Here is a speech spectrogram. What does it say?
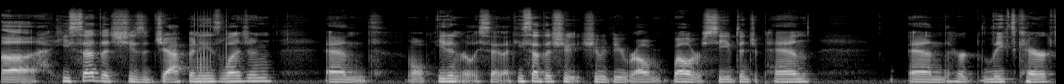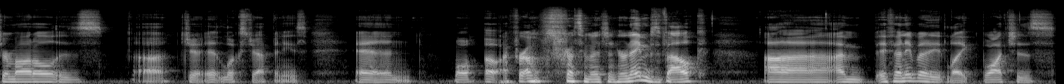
Uh, he said that she's a Japanese legend, and well, he didn't really say that. He said that she she would be well well received in Japan, and her leaked character model is uh, it looks Japanese, and well, oh, I forgot, forgot to mention her name is Valk. Uh, I'm if anybody like watches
